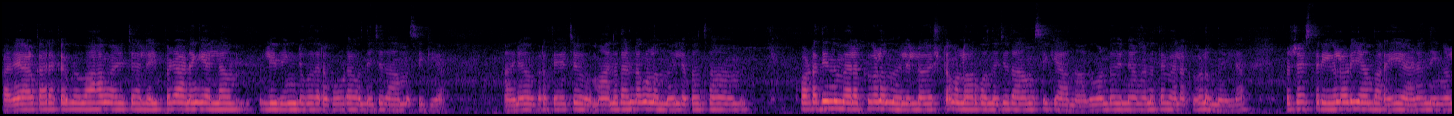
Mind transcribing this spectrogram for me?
പഴയ ആൾക്കാരൊക്കെ വിവാഹം കഴിച്ചാൽ ഇപ്പോഴാണെങ്കിൽ എല്ലാം ലിവിങ് ടുഗദർ കൂടെ ഒന്നിച്ച് താമസിക്കുക. അതിന് പ്രത്യേകിച്ച് മാനദണ്ഡങ്ങളൊന്നുമില്ല. ഇപ്പം കോടതിയിൽ നിന്നും വിലക്കുകളൊന്നുമില്ലല്ലോ. ഇഷ്ടമുള്ളവർക്ക് ഒന്നിച്ച് താമസിക്കാമെന്ന് അതുകൊണ്ട് പിന്നെ അങ്ങനത്തെ വിലക്കുകളൊന്നുമില്ല. പക്ഷേ സ്ത്രീകളോട് ഞാൻ പറയുകയാണ് നിങ്ങൾ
